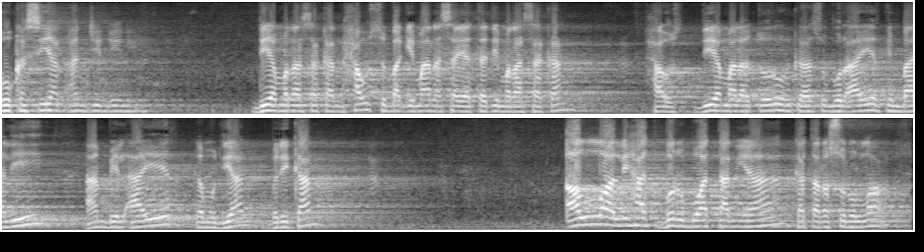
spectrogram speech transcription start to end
Oh kasihan anjing ini. Dia merasakan haus sebagaimana saya tadi merasakan haus. Dia malah turun ke subur air kembali ambil air kemudian berikan. Allah lihat perbuatannya kata Rasulullah.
